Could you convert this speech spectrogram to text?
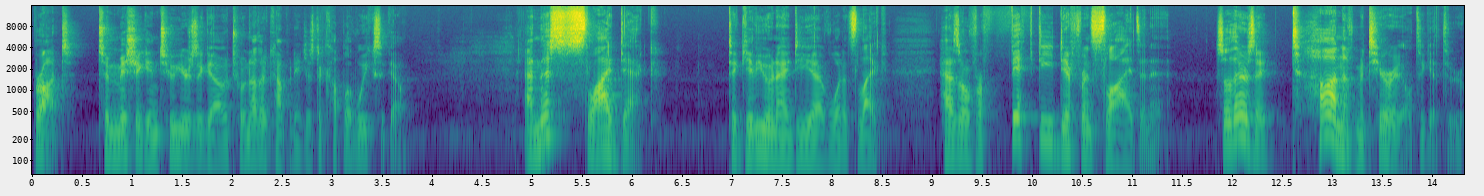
brought to Michigan two years ago to another company just a couple of weeks ago. And this slide deck, to give you an idea of what it's like, has over 50 different slides in it. So there's a ton of material to get through.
